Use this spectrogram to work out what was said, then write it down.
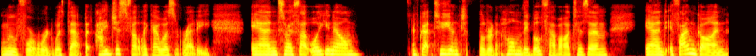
move forward with that, but I just felt like I wasn't ready. And so I thought, well, you know, I've got two young children at home. They both have autism. And if I'm gone,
